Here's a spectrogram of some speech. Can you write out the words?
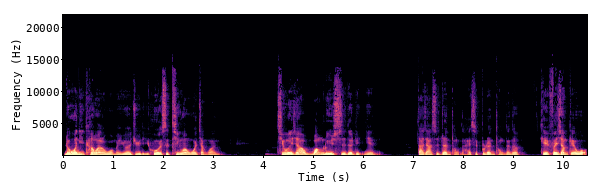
如果你看完了我们娱乐距离，或者是听完我讲完，请问一下王律师的理念，大家是认同的还是不认同的呢？可以分享给我。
